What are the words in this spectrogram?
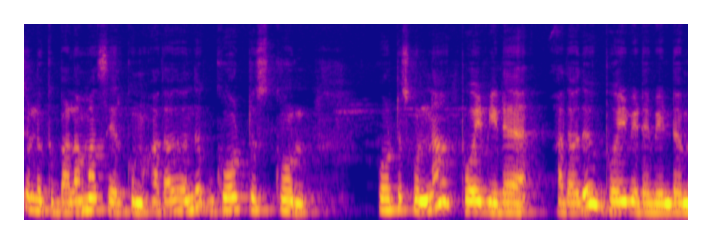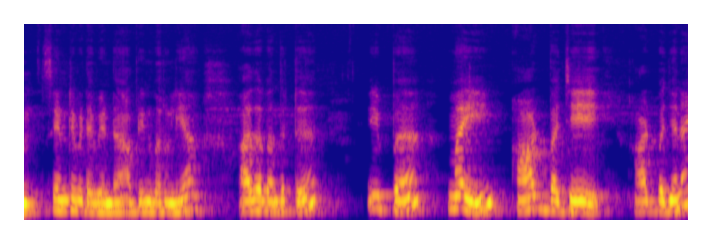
சொல்லுக்கு பலமாக சேர்க்கும். அதாவது வந்து go to school go to ஸ்கூல்னால் போய்விட. அதாவது போய்விட வேண்டும் சென்று விட வேண்டும் அப்படின்னு வரும் இல்லையா? அதை வந்துட்டு இப்போ மை ஆட் பஜே. ஆட் பஜேனா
